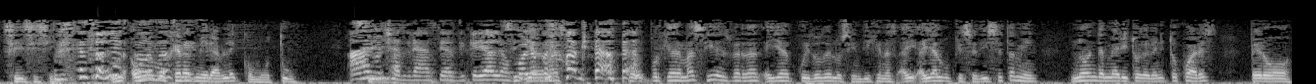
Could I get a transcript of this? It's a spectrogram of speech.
sí, sí, sí. una, mujer admirable como tú. Ay, muchas gracias, mi querida Leopoldo. porque además sí, es verdad, ella cuidó de los indígenas. Hay, hay algo que se dice también, no en demérito de Benito Juárez, pero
